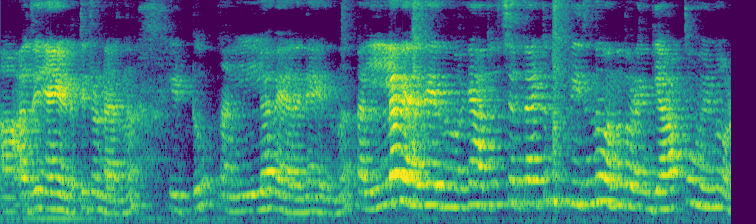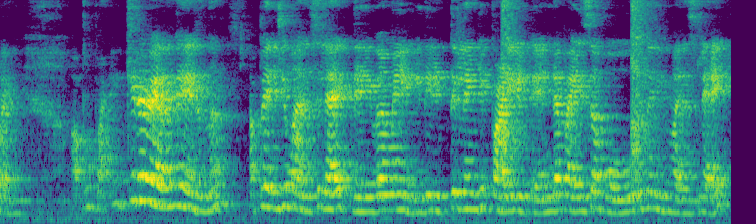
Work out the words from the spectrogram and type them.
അത് ഞാൻ എടുത്തിട്ടുണ്ടായിരുന്നു. ഇട്ടു. നല്ല വേദനയായിരുന്നു. നല്ല വേദനയായിരുന്നു പറഞ്ഞാൽ അത് ചെറുതായിട്ട് പിരിന്ന് വന്നു തുടങ്ങി. ഗ്യാപ്പ് വീണ് തുടങ്ങി. അപ്പൊ ഭയങ്കര വേദനയായിരുന്നു. അപ്പൊ എനിക്ക് മനസ്സിലായി ദൈവമേ ഇത് ഇട്ടില്ലെങ്കിൽ പണി കിട്ടും. എന്റെ പൈസ പോകുമെന്ന് എനിക്ക് മനസ്സിലായി.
